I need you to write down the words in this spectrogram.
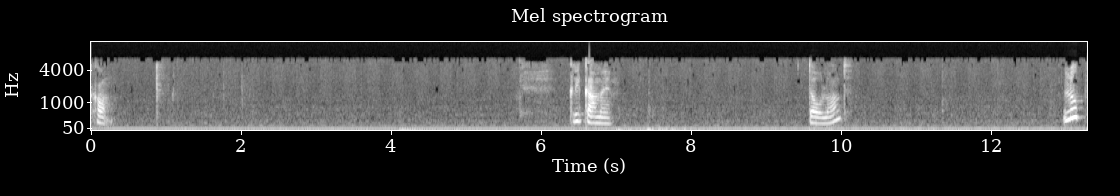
.com Klikamy download lub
